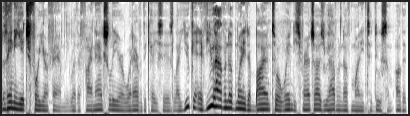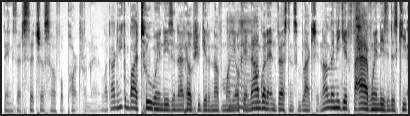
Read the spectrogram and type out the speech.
lineage for your family, whether financially or whatever the case is. Like you can, if you have enough money to buy into a Wendy's franchise, you have enough money to do some other things that set yourself apart from that. Like I, you can buy two Wendy's and that helps you get enough money. Mm-hmm. Okay, now I'm going to invest in some black shit. Now let me get five Wendy's and just keep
